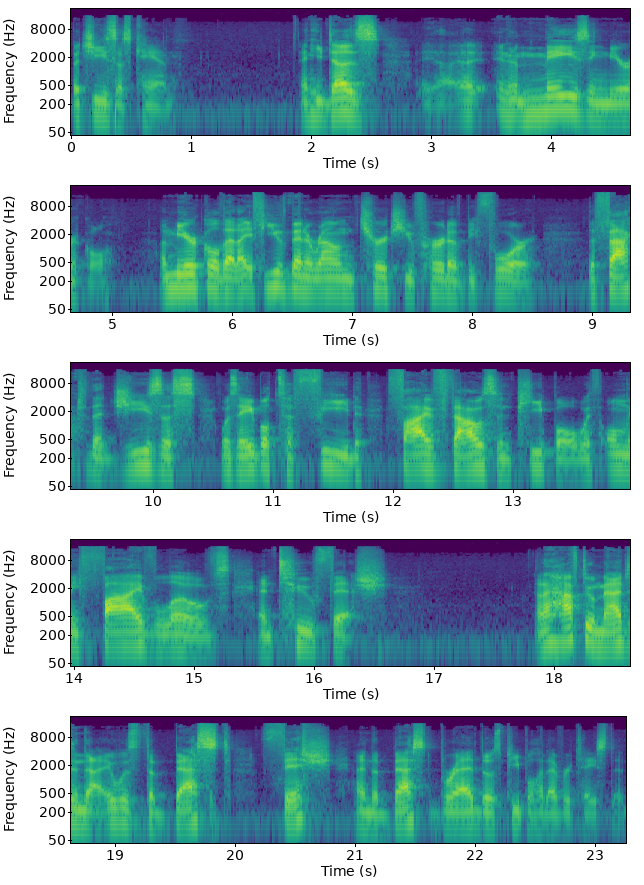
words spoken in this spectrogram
but Jesus can. And he does uh, an amazing miracle, a miracle that if you've been around church, you've heard of before. The fact that Jesus was able to feed 5,000 people with only five loaves and two fish. And I have to imagine that it was the best fish and the best bread those people had ever tasted.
